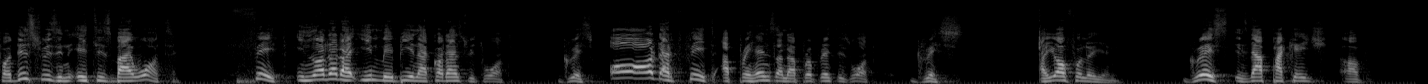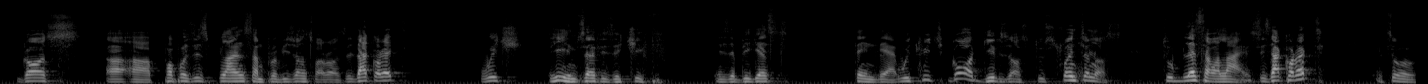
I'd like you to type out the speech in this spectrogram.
For this reason, it is by what? Faith, in order that it may be in accordance with what? Grace. All that faith apprehends and appropriates is what? Grace. Are you all following? Grace is that package of God's uh, uh, purposes, plans, and provisions for us. Is that correct? Which He Himself is the chief, is the biggest thing there, with which God gives us to strengthen us, to bless our lives. Is that correct? So,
